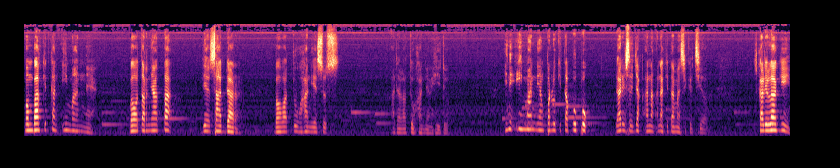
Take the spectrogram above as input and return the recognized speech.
Membangkitkan imannya. Bahwa ternyata dia sadar bahwa Tuhan Yesus adalah Tuhan yang hidup. Ini iman yang perlu kita pupuk dari sejak anak-anak kita masih kecil. Sekali lagi,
